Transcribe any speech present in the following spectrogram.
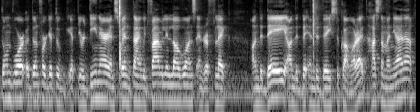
don't wor- don't forget to get your dinner and spend time with family and loved ones and reflect on the day on the day and the days to come. Alright? Hasta mañana.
